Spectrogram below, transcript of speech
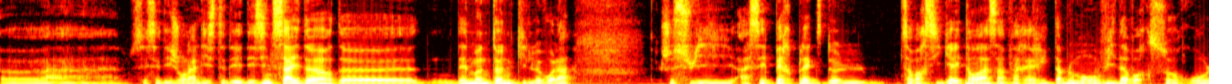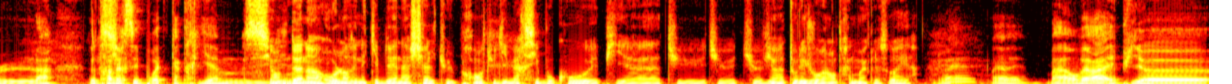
à c'est des journalistes, des, insiders d'Edmonton qui le voient là. Je suis assez perplexe de savoir si Gaëtan Haas a véritablement envie d'avoir ce rôle-là, de traverser pour être quatrième. Si on te donne un rôle dans une équipe de NHL, tu le prends, tu dis merci beaucoup et puis euh, tu, tu, tu, viens tous les jours à l'entraînement avec le sourire. Ouais, ouais, ouais. Bah, on verra. Et puis euh,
